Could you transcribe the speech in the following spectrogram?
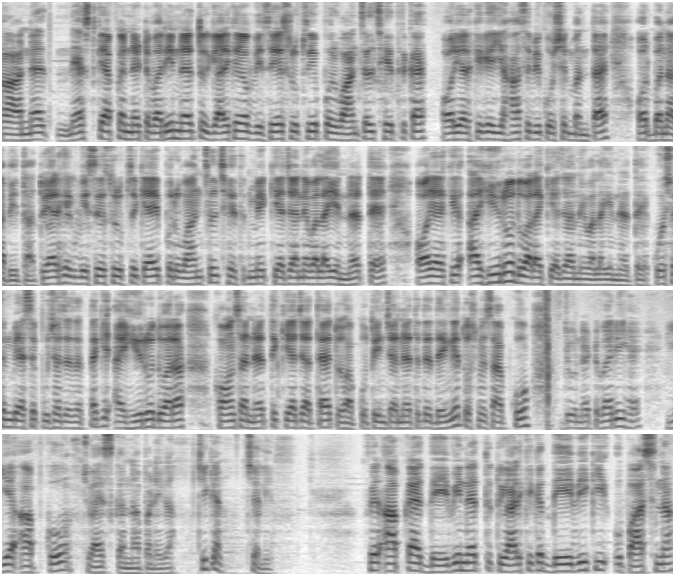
नेक्स्ट क्या आपका नेटवरी नृत्य तो यार विशेष रूप से पूर्वांचल क्षेत्र का है, और यार रखेगा यहाँ से भी क्वेश्चन बनता है और बना भी था। तो यार विशेष रूप से क्या है पूर्वांचल क्षेत्र में किया जाने वाला ये नृत्य है, और यार अहीरो द्वारा किया जाने वाला ये नृत्य है। क्वेश्चन भी ऐसे पूछा जा सकता है कि अहीरो द्वारा कौन सा नृत्य किया जाता है तो आपको तीन चार नृत्य दे देंगे तो उसमें से आपको जो नटवरी है, ये आपको चॉइस करना पड़ेगा। ठीक है? चलिए। फिर आपका है देवी नृत्य तो यार रखिएगा देवी की उपासना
